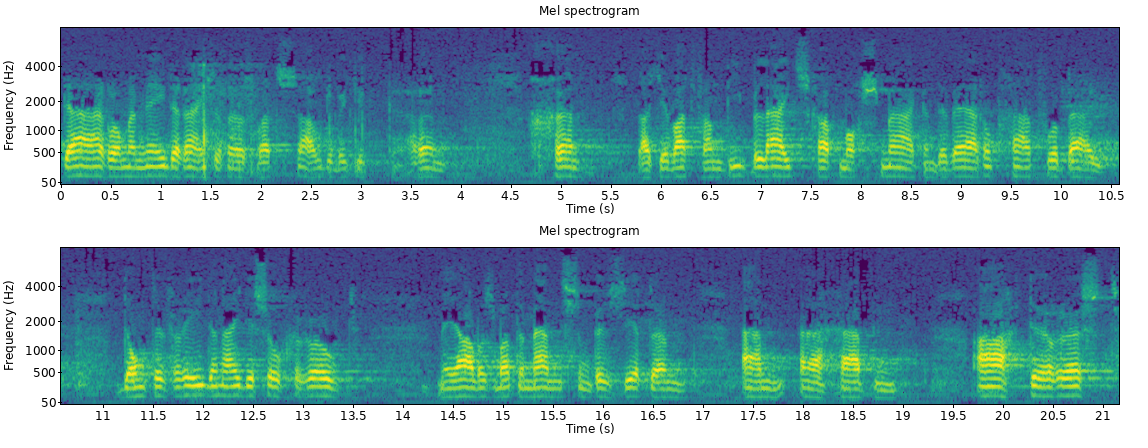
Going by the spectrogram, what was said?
daarom, mijn medereizigers, wat zouden we je gun, gun, dat je wat van die blijdschap mocht smaken. De wereld gaat voorbij. De ontevredenheid is zo groot. Met alles wat de mensen bezitten en uh, hebben. Ach, de rust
